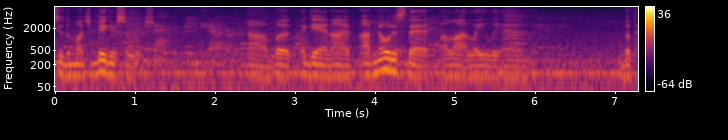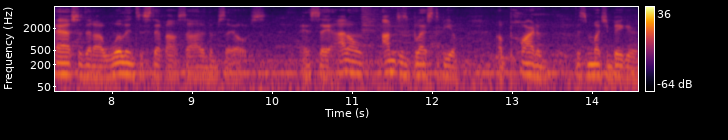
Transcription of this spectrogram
to the much bigger solution. Uh, but again, I've I've noticed that a lot lately, and the pastors that are willing to step outside of themselves and say, I don't, I'm just blessed to be a, a part of this much bigger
